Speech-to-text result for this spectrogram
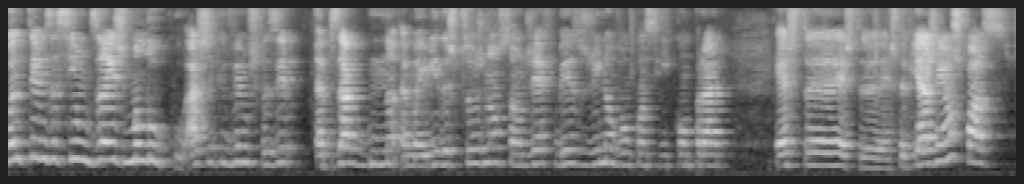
Quando temos assim um desejo maluco, acha que devemos fazer, apesar de a maioria das pessoas não são Jeff Bezos e não vão conseguir comprar esta, esta, esta viagem ao espaço.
